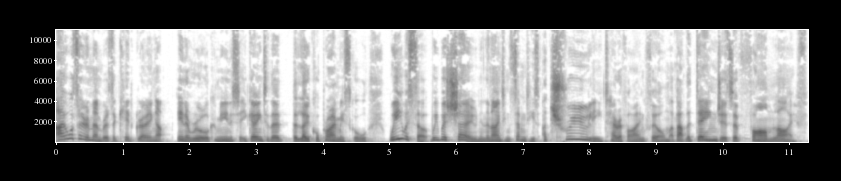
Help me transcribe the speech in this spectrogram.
I, I also remember as a kid growing up in a rural community, going to the, the local primary school, we were so we were shown in the 1970s a truly terrifying film about the dangers of farm life,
